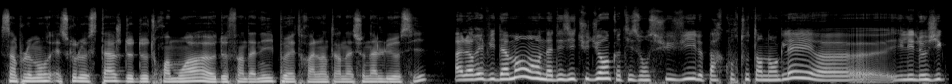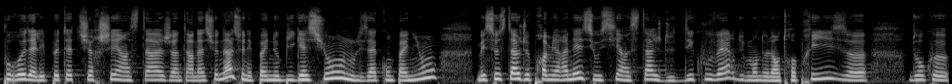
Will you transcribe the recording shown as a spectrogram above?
Simplement, est-ce que le stage de 2-3 mois euh, de fin d'année, il peut être à l'international lui aussi? Alors évidemment, on a des étudiants, quand ils ont suivi le parcours tout en anglais, euh, il est logique pour eux d'aller peut-être chercher un stage international. Ce n'est pas une obligation, nous les accompagnons. Mais ce stage de première année, c'est aussi un stage de découverte du monde de l'entreprise. Euh, donc euh,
